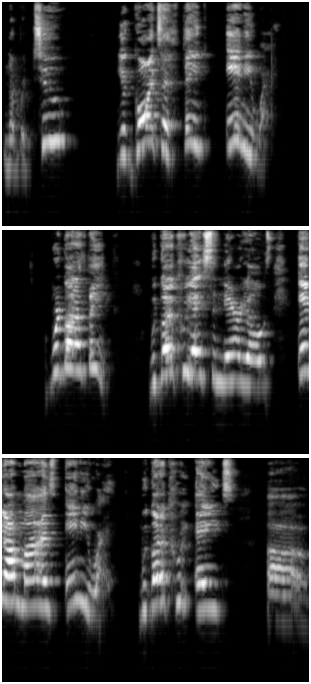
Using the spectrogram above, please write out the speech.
Number two, you're going to think anyway. We're going to think. We're going to create scenarios in our minds anyway. We're going to create uh,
